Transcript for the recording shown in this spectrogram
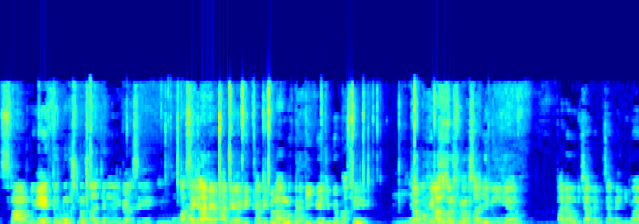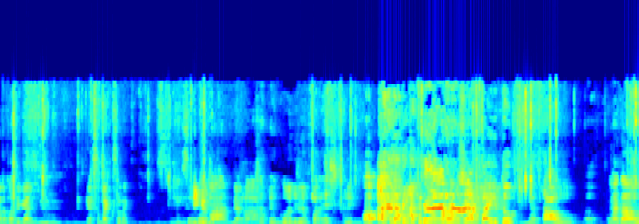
selalu ya itu lurus-lurus aja enggak sih. Enggak, pasti enggak ada ada di kali lah lu bertiga juga pasti. Iya, nggak mungkin lah lurus-lurus aja nih ya kadang lu bercanda-bercanda gimana pasti kan. Hmm. ya selek-selek. Iya, sedikit mah ada lah. sampai gua dilempar es krim. Oh, sama siapa itu? nggak tahu Nggak tahu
